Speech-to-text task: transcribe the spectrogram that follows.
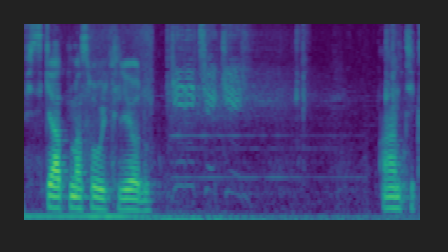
Fiske atmasa ultiliyordum. Antik.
